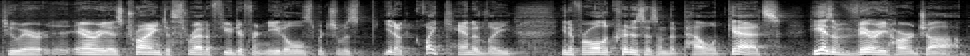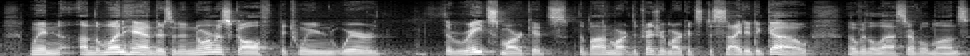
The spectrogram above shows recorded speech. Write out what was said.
two er areas, trying to thread a few different needles, which was you know quite candidly, you know for all the criticism that Powell gets he has a very hard job when, on the one hand, there's an enormous gulf between where the rates markets, the bond market, the treasury markets decided to go over the last several months,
